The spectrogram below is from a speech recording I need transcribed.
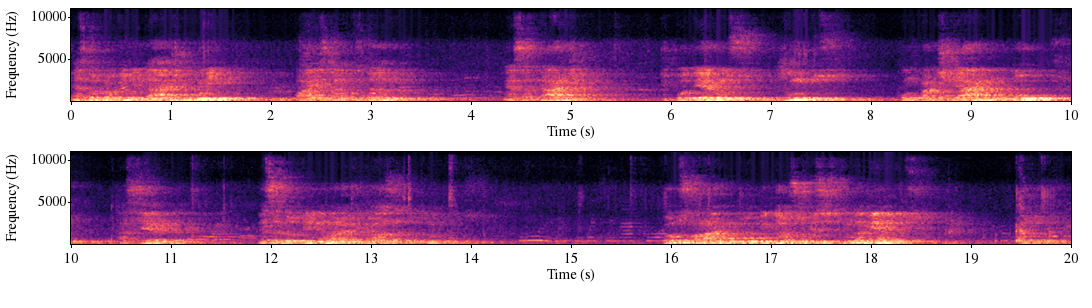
Esta oportunidade única que o Pai está nos dando nessa tarde, de podermos juntos compartilhar um pouco acerca dessa doutrina maravilhosa, a doutrina de. Vamos falar um pouco então sobre esses fundamentos da doutrina.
